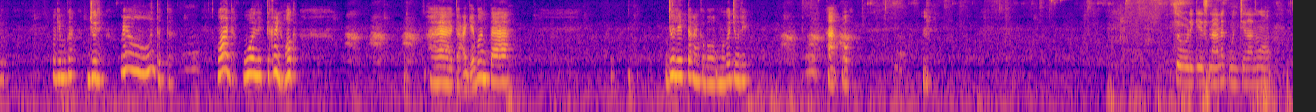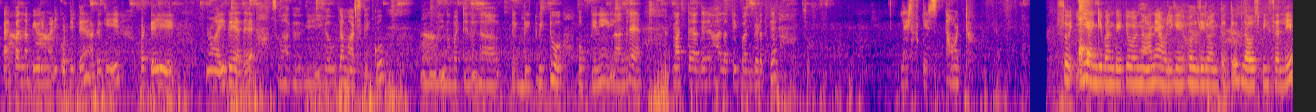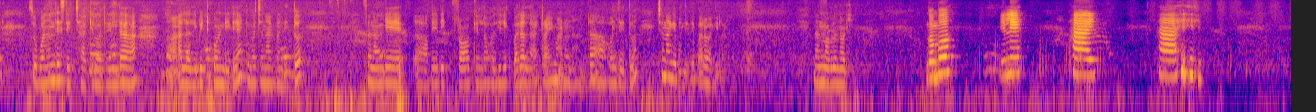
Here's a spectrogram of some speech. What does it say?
ಹೋಗಿ ಮಗ, ಜೂಲಿ. ಮ್ಯಾವ್ ಅಂತತ್ತ. ಹೋದ ಹೂವಲ್ಲಿ ಇತ್ತು ಹೋಗ. ಹಾ ಕಾಗೆ ಬಂತ. ಜೂಲಿ ಇತ್ತ ಕಣ್ಕಬ ಹೋಗ ಮಗ, ಜೂಲಿ. ಹಾಂ, ಹೋಗು. ಸೊ ಅವಳಿಗೆ ಸ್ನಾನಕ್ಕೆ ಮುಂಚೆ ನಾನು ಆ್ಯಪಲ್ನ ಪ್ಯೂರಿ ಮಾಡಿ ಕೊಟ್ಟಿದ್ದೆ. ಹಾಗಾಗಿ ಹೊಟ್ಟೆಲಿ ಇದೆ ಅದೇ. ಸೊ ಹಾಗಾಗಿ ಈಗ ಊಟ ಮಾಡಿಸ್ಬೇಕು. ಇನ್ನು ಬಟ್ಟೆನೆಲ್ಲ ತೆಗೆದಿಟ್ಬಿಟ್ಟು ಹೋಗ್ತೀನಿ. ಇಲ್ಲಾಂದರೆ ಮತ್ತೆ ಅದೇ ಹಾಲತ್ತಿಗೆ ಬಂದುಬಿಡುತ್ತೆ. So let's get start so ಈ ಅಂಗಿ ಬಂದುಬಿಟ್ಟು ನಾನೇ ಅವಳಿಗೆ ಹೊಲಿದಿರುವಂಥದ್ದು ಬ್ಲೌಸ್ ಪೀಸಲ್ಲಿ ಸೊ ಒಂದೊಂದೇ ಸ್ಟಿಚ್ ಹಾಕಿರೋದ್ರಿಂದ ಅಲ್ಲಲ್ಲಿ ಬಿಟ್ಕೊಂಡಿದೆ. ತುಂಬ ಚೆನ್ನಾಗಿ ಬಂದಿತ್ತು. ಸೊ ನನಗೆ ಬೇಬಿ ಫ್ರಾಕ್ ಎಲ್ಲ ಹೊಲಿಲಿಕ್ಕೆ ಬರಲ್ಲ. ಟ್ರೈ ಮಾಡೋಣ ಅಂತ ಹೊಲಿದಿದ್ದು. ಚೆನ್ನಾಗೇ ಬಂದಿದೆ, ಪರವಾಗಿಲ್ಲ. ನನ್ನ ಮಗಳು ನೋಡಿ. ಗೊಂಬು, ಇಲ್ಲಿ. Hi hi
